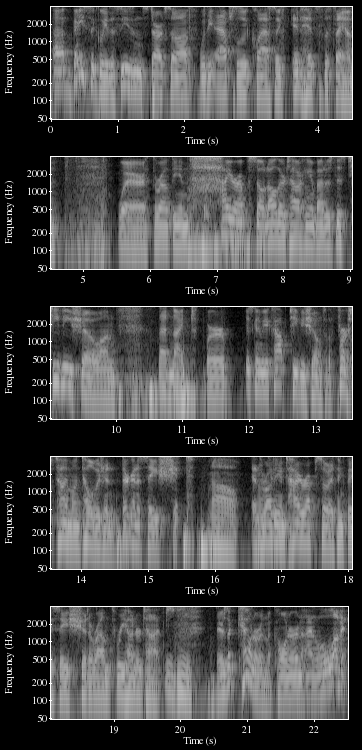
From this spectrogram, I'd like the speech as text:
uh, basically, the season starts off with the absolute classic It Hits the Fan, where throughout the entire episode, all they're talking about is this TV show on that night where it's going to be a cop TV show, and for the first time on television, they're going to say shit. oh And throughout the entire episode, I think they say shit around 300 times. There's a counter in the corner, and I love it.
